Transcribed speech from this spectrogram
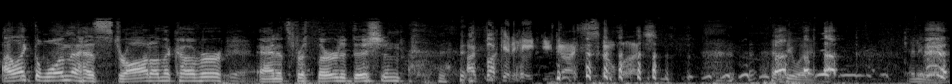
I like the one that has Strahd on the cover and it's for third edition. I fucking hate you guys so much. anyway, anyway,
